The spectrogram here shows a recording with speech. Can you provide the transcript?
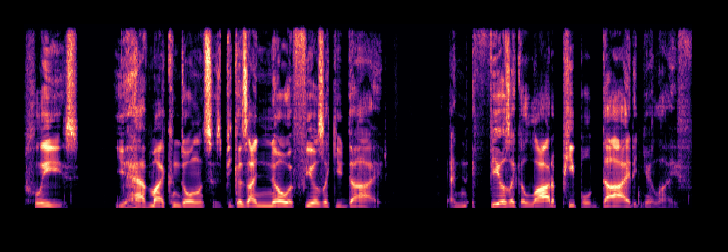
please, you have my condolences because I know it feels like you died. And it feels like a lot of people died in your life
